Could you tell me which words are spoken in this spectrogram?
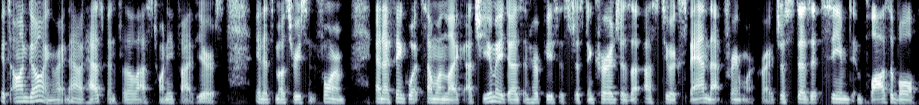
it's ongoing right now. It has been for the last 25 years in its most recent form. And I think what someone like Achiume does in her piece is just encourages us to expand that framework, right? Just as it seemed implausible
